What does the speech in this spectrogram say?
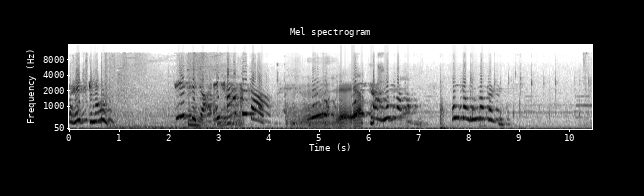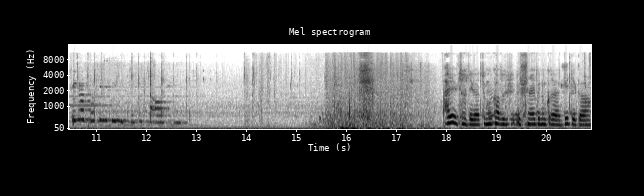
40 Hits, genau. 40 ja, ich hasse das. Nur Ja, unter 100er. Unter 100er Hits. Digga, was muss ich da aussehen? Alter, Digga, zum Glück habe ich schnell genug reagiert, Digga.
